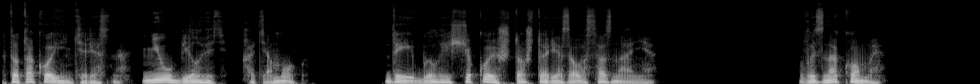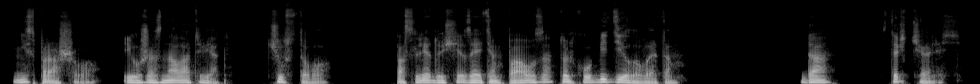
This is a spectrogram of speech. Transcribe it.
Кто такой, интересно? Не убил ведь, хотя мог. Да и было еще кое-что, что резало сознание. Вы знакомы? Не спрашивал и уже знал ответ. Чувствовал. Последующая за этим пауза только убедила в этом. Да, встречались.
